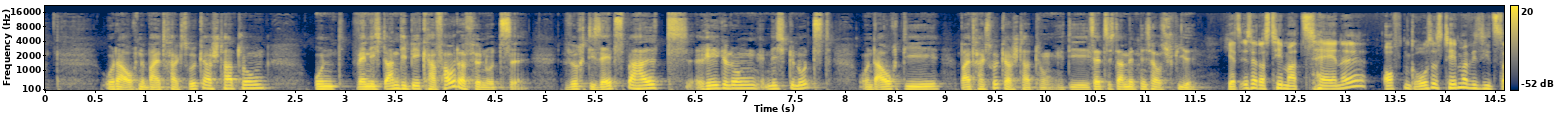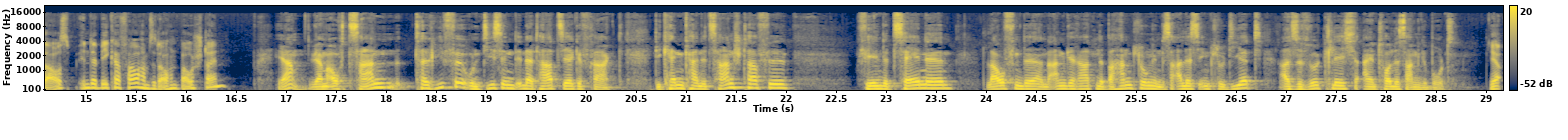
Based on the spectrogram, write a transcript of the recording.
oder auch eine Beitragsrückerstattung. Und wenn ich dann die BKV dafür nutze, wird die Selbstbehaltregelung nicht genutzt und auch die Beitragsrückerstattung, die setze ich damit nicht aufs Spiel. Jetzt ist ja das Thema Zähne oft ein großes Thema. Wie sieht's da aus in der BKV? Haben Sie da auch einen Baustein? Ja, wir haben auch Zahntarife und die sind in der Tat sehr gefragt. Die kennen keine Zahnstaffel, fehlende Zähne, laufende und angeratene Behandlungen, ist alles inkludiert. Also wirklich ein tolles Angebot. Ja.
